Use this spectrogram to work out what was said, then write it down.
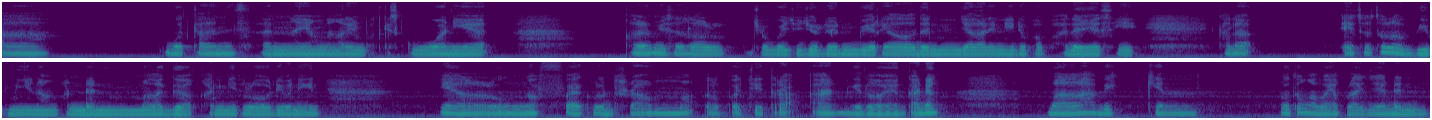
uh, buat kalian di sana yang dengerin podcast gua nih ya. Kalian bisa selalu coba jujur dan beril dan jalanin hidup apa adanya sih. Karena itu tuh lebih menyenangkan dan melegakan gitu loh dibandingin ya lu ngefake lu drama lu pencitraan gitu loh. Yang kadang malah bikin bikin lo tuh nggak banyak belajar dan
